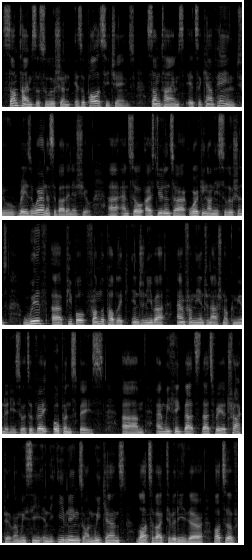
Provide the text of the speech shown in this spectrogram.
sometimes the solution is a policy change. Sometimes it's a campaign to raise awareness about an issue. Uh, and so our students are working on these solutions with uh, people from the public in Geneva and from the international community. So it's a very open space. Um, and we think that's, that's very attractive. And we see in the evenings, on weekends, lots of activity there, lots of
